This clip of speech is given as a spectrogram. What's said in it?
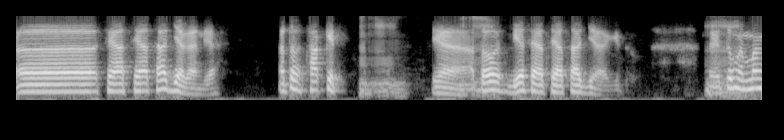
eh, sehat-sehat saja kan ya atau sakit. Ya atau dia sehat-sehat saja gitu. Nah itu memang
